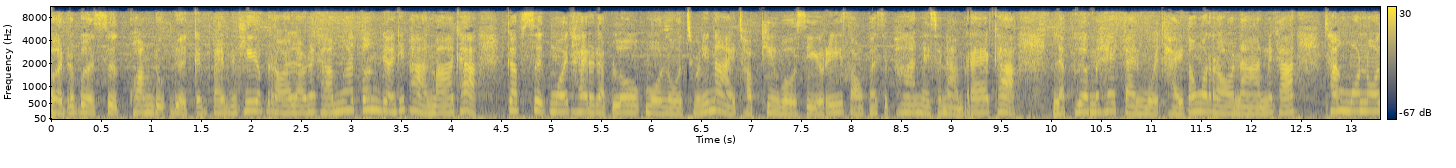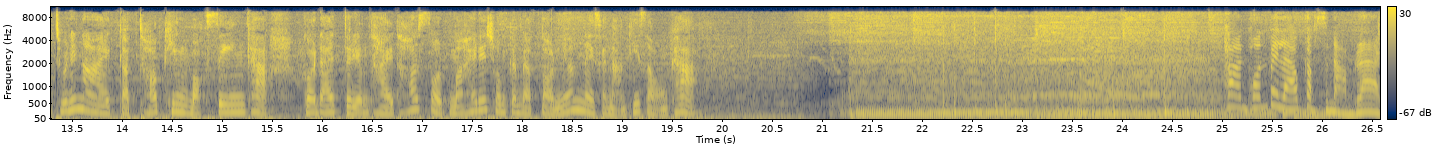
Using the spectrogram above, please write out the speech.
เปิดระเบิดศึกความดุเดือดกันไปเป็นที่เรียบร้อยแล้วนะคะ เมื่อต้นเดือนที่ผ่านมาค่ะ กับศึกมวยไทยระดับโลกโมโน29 Top King World Series 2015 ในสนามแรกค่ะ และเพื่อไม่ให้แฟนมวยไทยต้องรอนานนะคะ ทางโมโน29กับ Top King Boxing ค่ะ ก็ได้เตรียมถ่ายทอดสดมาให้ได้ชมกันแบบต่อเนื่องในสนามที่ 2 ค่ะ สนามแรก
